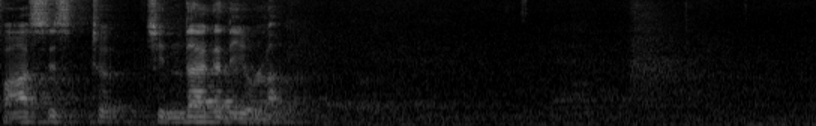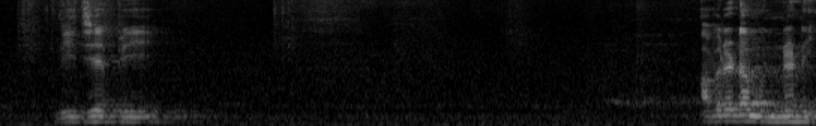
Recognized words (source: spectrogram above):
ഫാസിസ്റ്റ് ചിന്താഗതിയുള്ള ബി ജെ പി അവരുടെ മുന്നണി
